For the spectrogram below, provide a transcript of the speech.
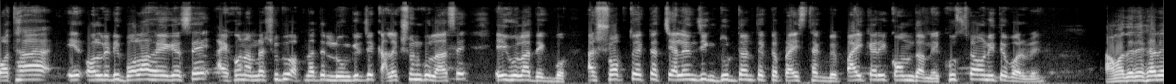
কথা অলরেডি বলা হয়ে গেছে এখন আমরা শুধু আপনাদের লুঙ্গির যে কালেকশনগুলো আছে এইগুলা দেখব। আর সব তো একটা চ্যালেঞ্জিং দুর্দান্ত একটা প্রাইস থাকবে পাইকারি কম দামে খুচরাও নিতে পারবে। আমাদের এখানে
